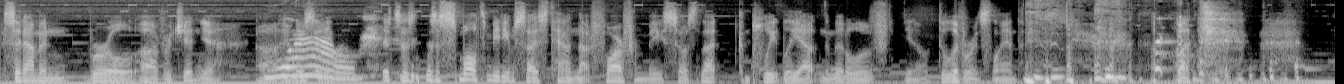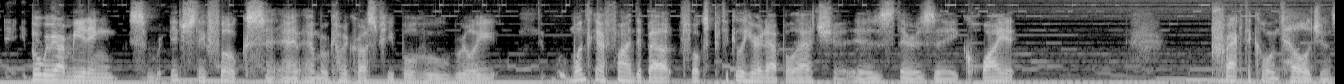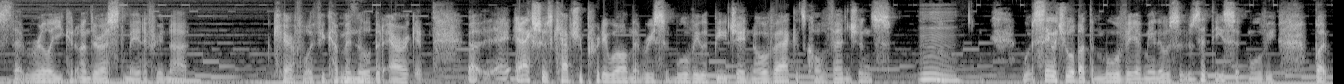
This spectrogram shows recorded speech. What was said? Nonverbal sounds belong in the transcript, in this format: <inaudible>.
So now I'm in rural uh, Virginia. Uh, wow. There's, a, there's, a, there's a small to medium sized town not far from me, so it's not completely out in the middle of you know deliverance land. but but we are meeting some interesting folks, and, and we're coming across people who really. One thing I find about folks, particularly here in Appalachia, is there's a quiet, practical intelligence that really you can underestimate if you're not careful if you come in mm-hmm. a little bit arrogant. Uh, it actually was captured pretty well in that recent movie with B.J. Novak. It's called Vengeance. Mm. Say what you will about the movie. I mean, it was it was a decent movie, but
